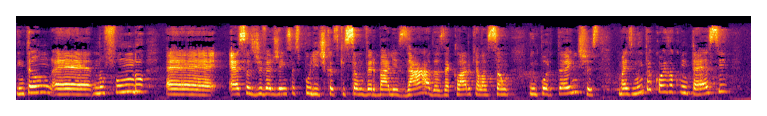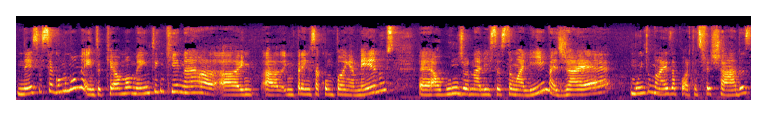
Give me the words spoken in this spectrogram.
Então, é, no fundo, é, essas divergências políticas que são verbalizadas, é claro que elas são importantes, mas muita coisa acontece nesse segundo momento, que é o momento em que né, a, a, a imprensa acompanha menos, é, alguns jornalistas estão ali, mas já é muito mais a portas fechadas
